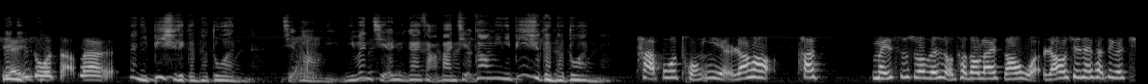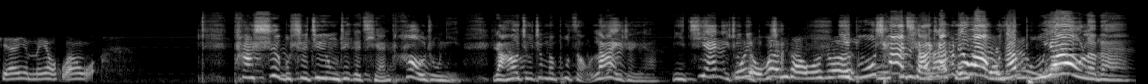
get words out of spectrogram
姐，你说我咋办？那你必须得跟他断呢。姐告诉你，你问姐你该咋办？姐告诉你，你必须跟他断呢。他不同意，然后他每次说分手，他都来找我，然后现在他这个钱也没有还我。他是不是就用这个钱套住你，然后就这么不走赖着呀？你既然你说你不差，你不差钱，咱们六万五咱不要了呗。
